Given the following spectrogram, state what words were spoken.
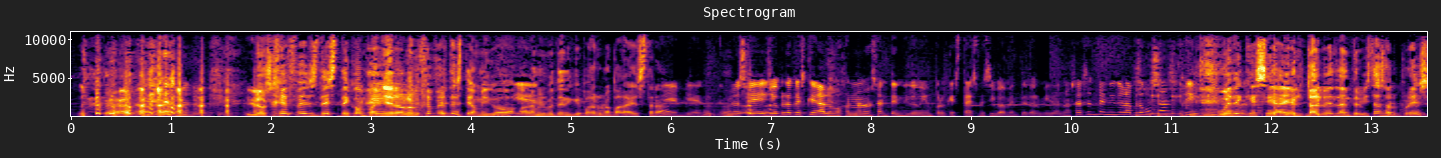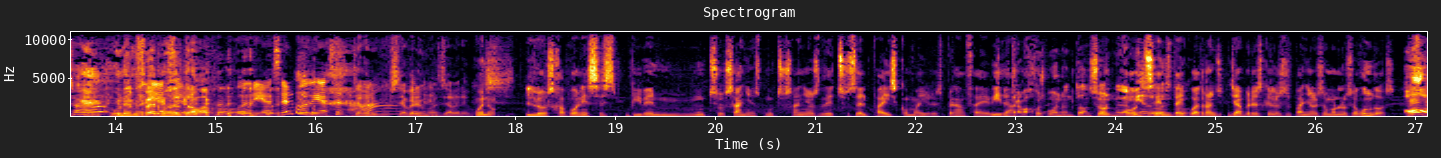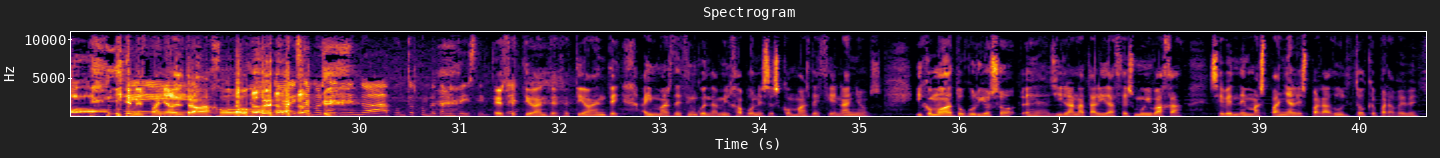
los jefes de este compañero, los jefes de este amigo, Bien. ahora mismo tienen que pagar una paga extra. Bien, bien. No sé, yo creo que es que a lo mejor no nos ha entendido bien porque está excesivamente dormido. ¿Nos has entendido la pregunta? Sí. Puede que sea él, tal vez, la entrevista sorpresa, un enfermo del ser, trabajo. Podría ser, podría ser. Ya Ah, veremos, ya veremos, ya veremos. Bueno, los japoneses viven muchos años, muchos años, de hecho es el país con mayor esperanza de vida. el trabajo es bueno, entonces. Son me da miedo. esto. 84 años, ya, pero es que los españoles somos los segundos. ¡Oh! Y en Eh, España el trabajo... No, estamos a puntos completamente distintos. ¿eh? Efectivamente, efectivamente. Hay más de 50.000 japoneses con más de 100 años. Y como dato curioso, eh, allí la natalidad es muy baja. Se venden más pañales para adulto que para bebé.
